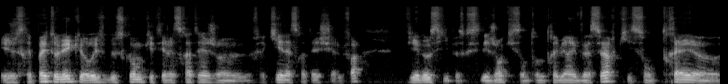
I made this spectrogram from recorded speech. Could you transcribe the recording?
Et je serais pas étonné que Russ Buscombe, qui était la stratège, qui est la stratège chez Alpha, viennent aussi, parce que c'est des gens qui s'entendent très bien avec Vasseur, qui sont très euh,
